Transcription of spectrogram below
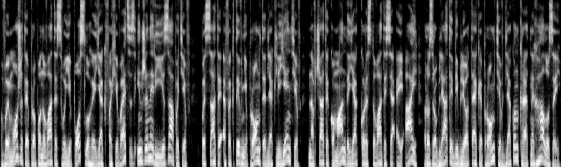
Ви можете пропонувати свої послуги як фахівець з інженерії запитів, писати ефективні промпти для клієнтів, навчати команди, як користуватися AI, розробляти бібліотеки промптів для конкретних галузей.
